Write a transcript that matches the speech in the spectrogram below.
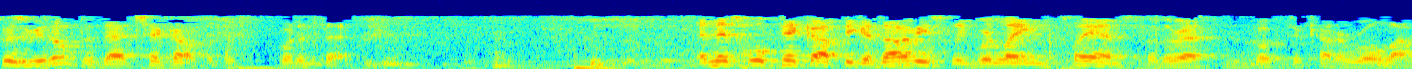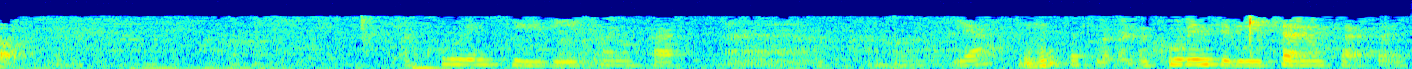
So as a result of that, check out what, this, what it says. And this will pick up because obviously we're laying plans for the rest of the book to kind of roll out. According to the eternal purpose, uh, yeah, Mhm. According to the eternal purpose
